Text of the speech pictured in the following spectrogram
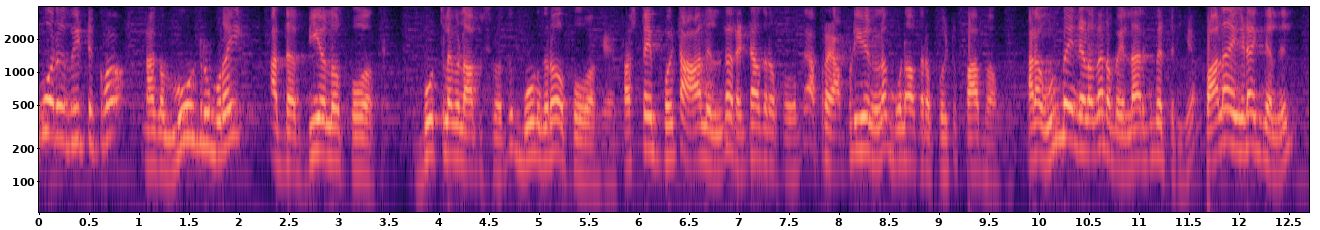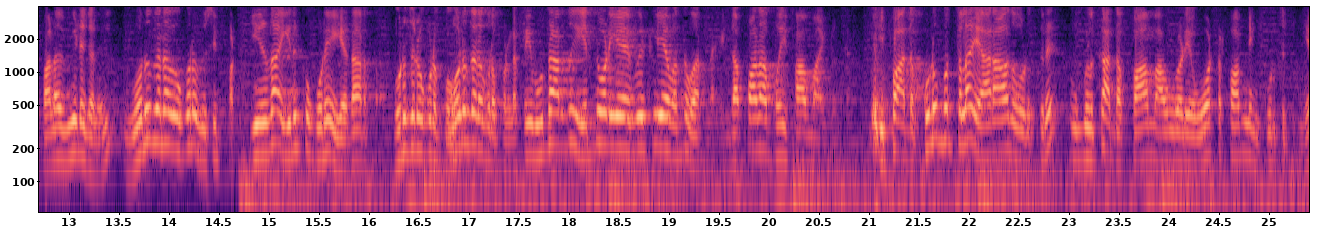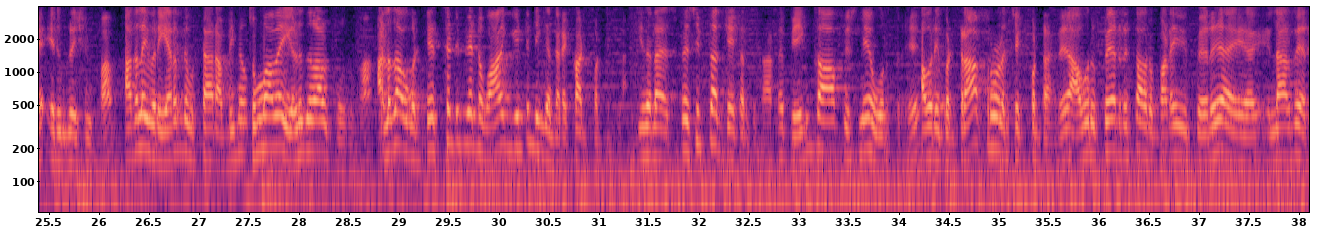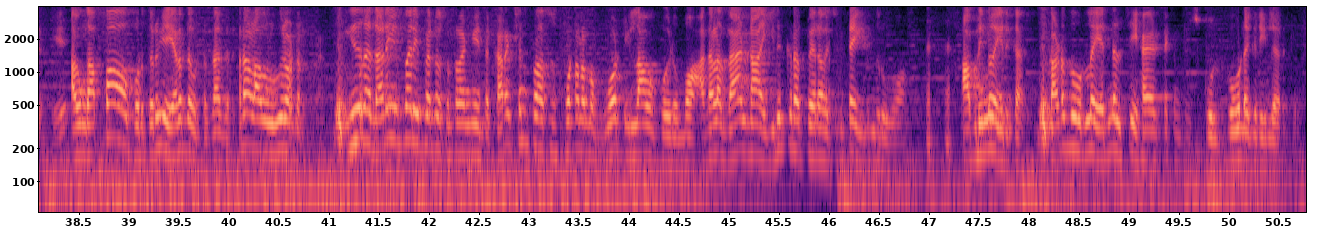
ஒவ்வொரு வீட்டுக்கும் நாங்க மூன்று முறை அந்த பிஎல்ஓ போவாங்க. பூத் லெவல் ஆஃபீஸர் வந்து மூணு தடவை போவாங்க. ஃபர்ஸ்ட் டைம் போயிட்டு ஆள் இல்லைன்னா ரெண்டாவது தடவை போவாங்க. அப்புறம் அப்படியே இல்லைன்னா மூணாவது தடவை போயிட்டு ஃபார்ம் ஆகும். ஆனா உண்மை நிலைமை நம்ம எல்லாருக்குமே தெரியும். பல இடங்களில் பல வீடுகளில் ஒரு தடவை கூட விசிட் பண்ண இதுதான் இருக்கக்கூடிய யதார்த்தம். ஒரு தடவை கூட ஒரு தடவை கூட பண்ணல இப்ப உதாரணத்துக்கு என்னுடைய வீட்லயே வந்து வரல. எங்க அப்பா தான் போய் ஃபார்ம் வந்தார். இப்ப அந்த குடும்பத்துல யாராவது ஒருத்தர் உங்களுக்கு அந்த ஃபார்ம் அவங்களுடைய ஓட்டர் ஃபார்ம் நீங்க கொடுத்துட்டீங்க எலிமினேஷன் ஃபார்ம் அதுல இவர் இறந்து விட்டார் அப்படின்னு சும்மாவே எழுதினால் போதுமா? அல்லது அவங்க டெத் சர்டிபிகேட் வாங்கிட்டு நீங்க அந்த ரெக்கார்ட் பண்ணிக்கலாம் இதை நான் ஸ்பெசிஃபிக்கா கேட்கறதுக்காக இப்ப எங்க ஆபீஸ்லயே ஒருத்தர் அவர் இப்ப டிராஃப்ட் ரோல செக் பண்றாரு. அவர் பேர் இருக்கு அவர் மனைவி பேரு எல்லாருமே இருக்கு. அவங்க அப்பாவை பொறுத்தவரைக்கும் இறந்து விட்டதாக இருக்கு. அவர் உயிரோட இருக்காரு. இதுல நிறைய பேர் இப்ப என்ன சொல்றாங்க இந்த கரெக்ஷன் ப்ராசஸ் போட்டா நமக்கு ஓட்டு இல்லாம போயிடுமோ? அதனால வேண்டாம் இருக்கிற பேரை வச்சுக்கிட்டே இருந்துருவோம். அப்படின்னு இருக்காங்க கடலூர்ல என்எல்சி ஹையர் செகண்டரி ஸ்கூல் புவனகிரியில இருக்கு.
